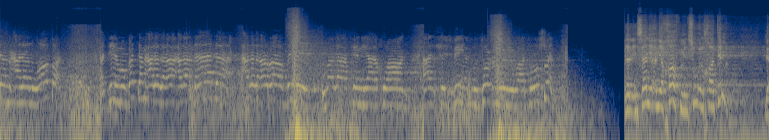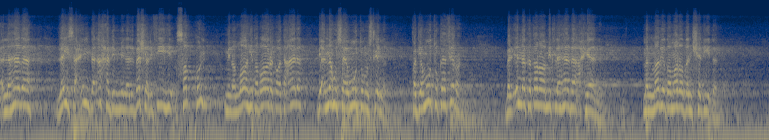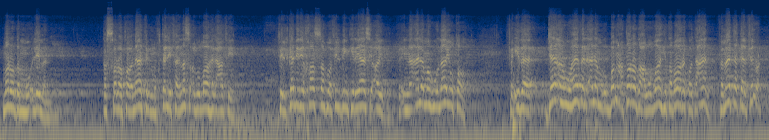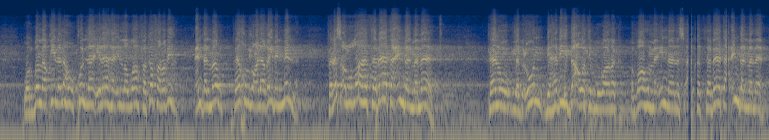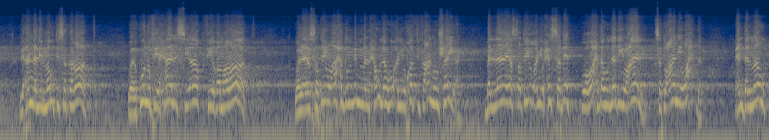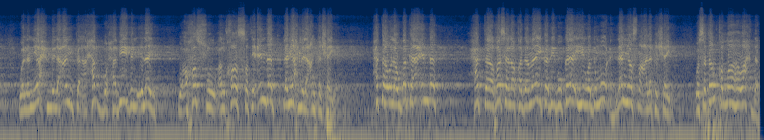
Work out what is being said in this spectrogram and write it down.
مقدم على الوطن. الدين مقدم على على ماذا؟ على الأراضي. ولكن يا إخوان الحزبية تعمي وتصم على الإنسان أن يخاف من سوء الخاتمة لأن هذا ليس عند أحد من البشر فيه صك من الله تبارك وتعالى بأنه سيموت مسلما. قد يموت كافرا. بل إنك ترى مثل هذا أحيانا. من مرض مرضا شديدا مرضا مؤلما. كالسرطانات المختلفة نسأل الله العافية. في الكبد خاصة وفي البنكرياس أيضا فإن ألمه لا يطاق. فإذا جاءه هذا الألم ربما اعترض على الله تبارك وتعالى فمات كافرا. وربما قيل له قل لا إله إلا الله فكفر بها عند الموت فيخرج على غير الملة. فنسأل الله الثبات عند الممات. كانوا يدعون بهذه الدعوة المباركة. اللهم إنا نسألك الثبات عند الممات لأن للموت سكرات ويكون في حال السياق في غمرات ولا يستطيع أحد ممن حوله أن يخفف عنه شيئا بل لا يستطيع أن يحس به هو وحده الذي يعاني ستعاني وحده. عند الموت ولن يحمل عنك أحب حبيب إليه وأخص الخاصة عندك لن يحمل عنك شيئا. حتى ولو بكى عندك حتى غسل قدميك ببكائه ودموعه لن يصنع لك شيء. وستلقى الله وحدك.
